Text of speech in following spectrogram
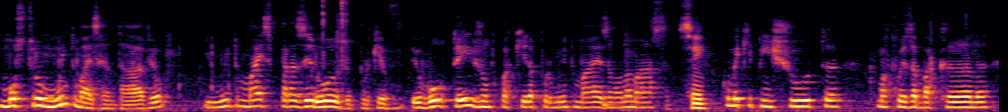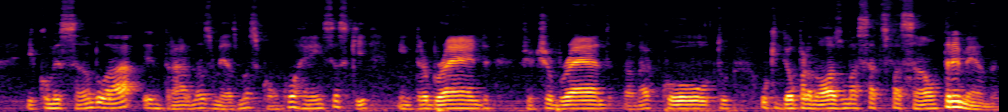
Mostrou muito mais rentável e muito mais prazeroso, porque eu voltei junto com a Kira por muito mais a mão na massa. Sim. Com uma equipe enxuta, uma coisa bacana e começando a entrar nas mesmas concorrências que Interbrand, Future Brand, Ana Couto, o que deu para nós uma satisfação tremenda.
